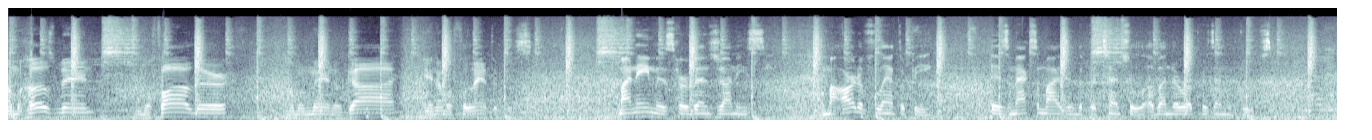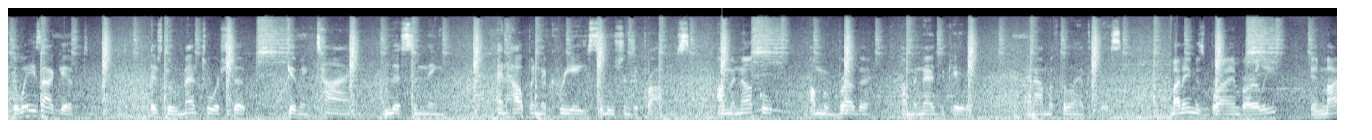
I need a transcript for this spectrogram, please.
I'm a husband, I'm a father, I'm a man of God, and I'm a philanthropist. My name is Hervens Janis. My art of philanthropy is maximizing the potential of underrepresented groups. The ways I gift is through mentorship, giving time, listening, and helping to create solutions to problems. I'm an uncle, I'm a brother, I'm an educator, and I'm a philanthropist. My name is Brian Burley, and my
